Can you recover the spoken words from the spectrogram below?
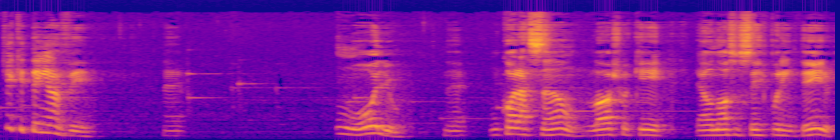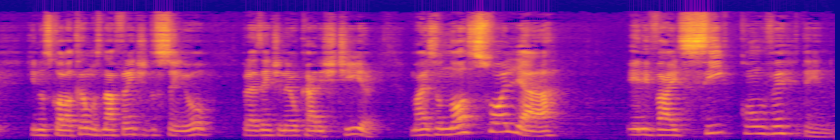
O que, é que tem a ver? né? um olho, né? um coração, lógico que é o nosso ser por inteiro, que nos colocamos na frente do Senhor, presente na Eucaristia, mas o nosso olhar, ele vai se convertendo.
